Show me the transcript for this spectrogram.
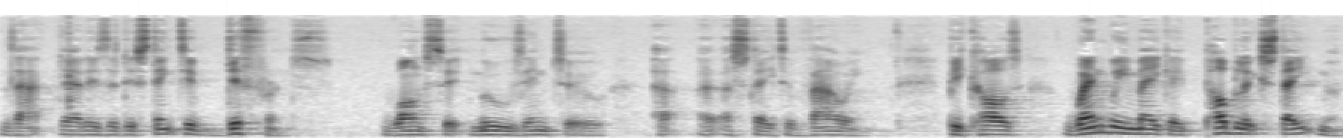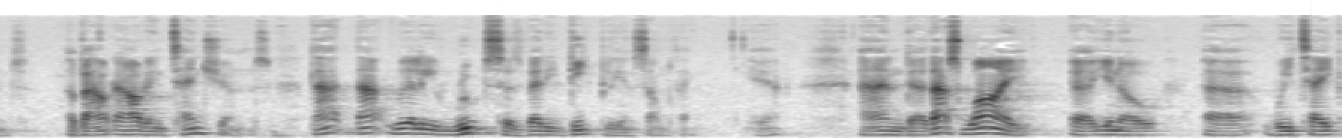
that there is a distinctive difference once it moves into a, a state of vowing. Because when we make a public statement about our intentions, that, that really roots us very deeply in something. Yeah? And uh, that's why, uh, you know, uh, we take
